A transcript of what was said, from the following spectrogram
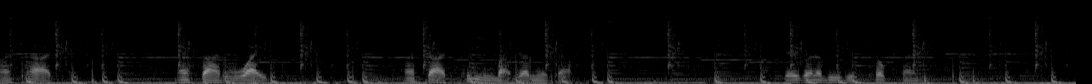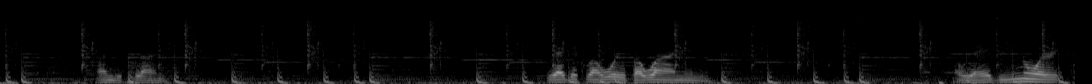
and start, and start wipe, and start clean back Jamaica, there's gonna be destruction on this land. We are get one word for warning. And we are ignore it.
